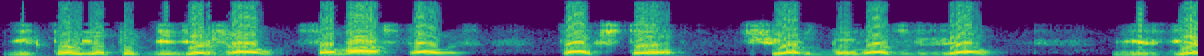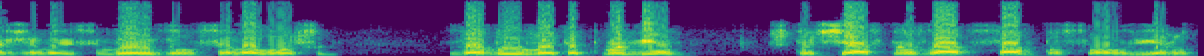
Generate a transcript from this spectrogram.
Никто ее тут не держал, сама осталась. Так что, черт бы вас взял. Не сдерживаясь, выругался Волошин, забыл в этот момент, что час назад сам послал Веру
